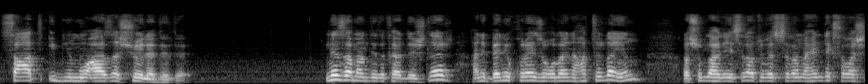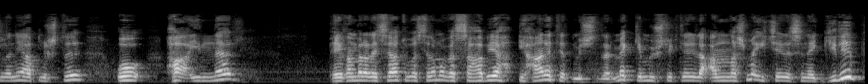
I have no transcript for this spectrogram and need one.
Sa'd İbni Muaz'a şöyle dedi. Ne zaman dedi kardeşler? Hani Beni Kureyze olayını hatırlayın. Resulullah Aleyhisselatü Vesselam'a Hendek Savaşı'nda ne yapmıştı? O hainler Peygamber Aleyhisselatü Vesselam'a ve sahabeye ihanet etmiştiler. Mekke müşrikleriyle anlaşma içerisine girip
